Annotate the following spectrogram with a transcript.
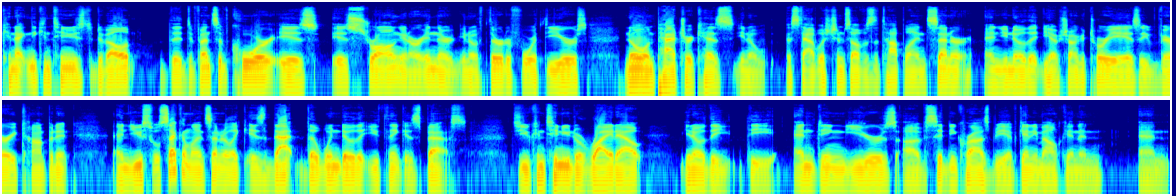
Konecny continues to develop? The defensive core is is strong and are in their you know third or fourth years. Nolan Patrick has you know established himself as the top line center, and you know that you have Sean Couturier as a very competent and useful second line center. Like, is that the window that you think is best? Do you continue to ride out you know the the ending years of Sidney Crosby, Evgeny Malkin, and and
